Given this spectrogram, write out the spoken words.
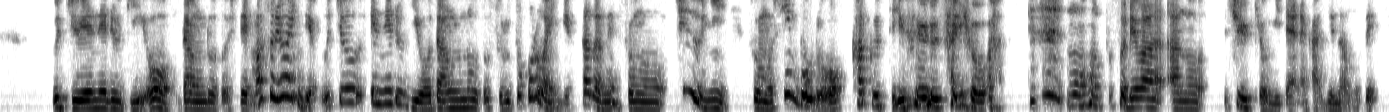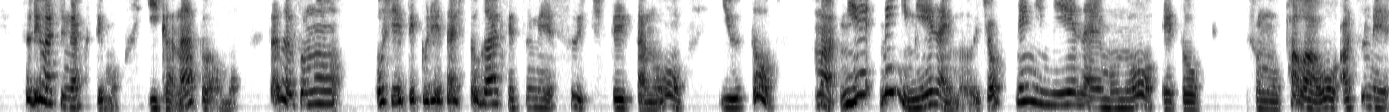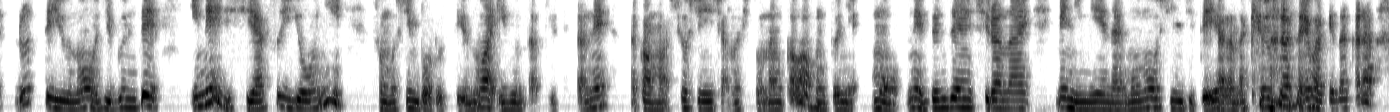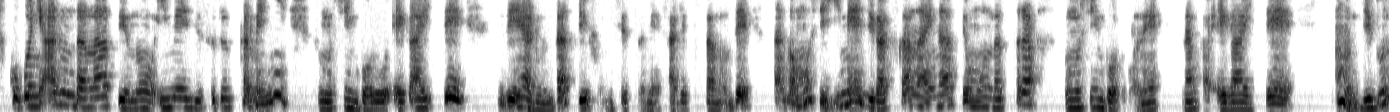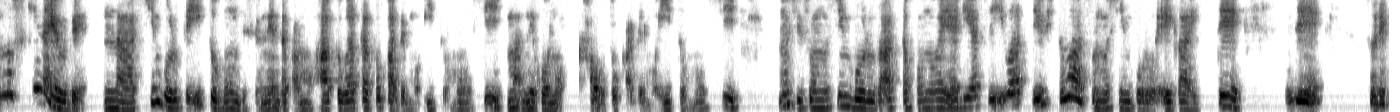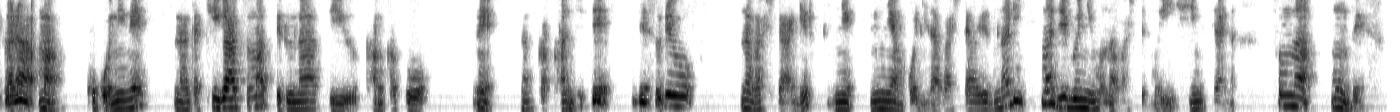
宇宙エネルギーをダウンロードして、まあそれはいいんだよ。宇宙エネルギーをダウンロードするところはいいんだよ。ただね、その宙にそのシンボルを書くっていう作業は もうほんとそれはあの宗教みたいな感じなので、それはしなくてもいいかなとは思う。ただその教えてくれた人が説明してたのを言うと、まあ、見え、目に見えないものでしょ？目に見えないものを、えっと、そのパワーを集めるっていうのを自分でイメージしやすいように、そのシンボルっていうのはいるんだって言ってたね。だからまあ初心者の人なんかは本当にもうね、全然知らない目に見えないものを信じてやらなきゃならないわけだから、ここにあるんだなっていうのをイメージするために、そのシンボルを描いて、でやるんだっていうふうに説明されてたので、なんかもしイメージがつかないなって思うんだったら、そのシンボルをね、なんか描いて、うん、自分の好きなようでなシンボルっていいと思うんですよね。だからもうハート型とかでもいいと思うし、まあ猫の顔とかでもいいと思うし、もしそのシンボルがあった方がやりやすいわっていう人は、そのシンボルを描いて、で、それから、まあ、ここにね、なんか気が集まってるなっていう感覚をね、なんか感じて、で、それを流してあげる。に、にゃんこに流してあげるなり、まあ自分にも流してもいいし、みたいな。そんなもんです。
